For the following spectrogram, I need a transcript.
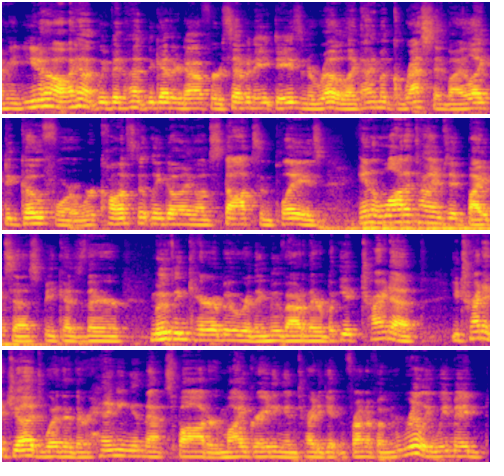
I mean, you know how I hunt. We've been hunting together now for seven, eight days in a row. Like, I'm aggressive. I like to go for it. We're constantly going on stalks and plays. And a lot of times it bites us because they're moving caribou or they move out of there. But you try to you try to judge whether they're hanging in that spot or migrating and try to get in front of them. And really, we made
